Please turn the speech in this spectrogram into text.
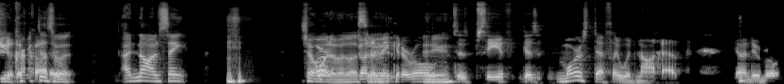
your should have caught it. would. I no, I'm saying. Sure, Or whatever. Let's gonna make it a roll Anyway. to see if because Morris definitely would not have. You want to do roll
